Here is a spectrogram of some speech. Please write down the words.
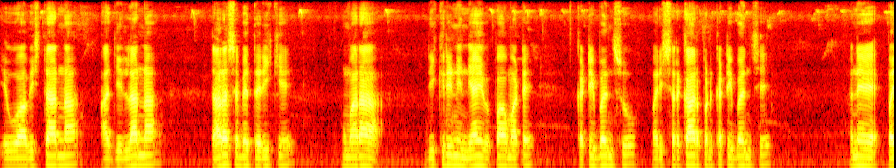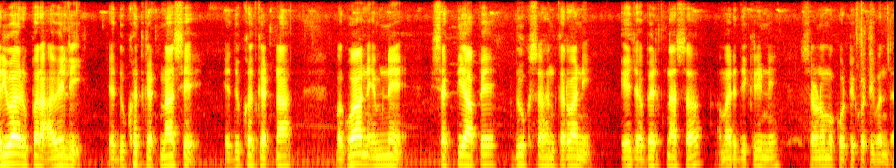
એવું આ વિસ્તારના, આ જિલ્લાના ધારાસભ્ય તરીકે હું મારા દીકરીને ન્યાય અપાવવા માટે કટિબદ્ધ છું. મારી સરકાર પણ કટિબંધ છે. અને પરિવાર ઉપર આવેલી એ દુઃખદ ઘટના છે એ દુઃખદ ઘટના ભગવાન એમને શક્તિ આપે દુઃખ સહન કરવાની એ જ અભ્યર્થના સહ અમારી દીકરીને શરણોમાં કોટી કોટી વંદન.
